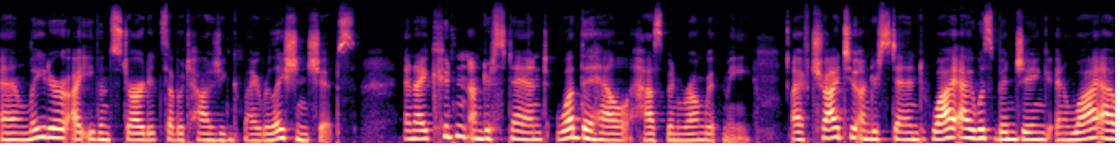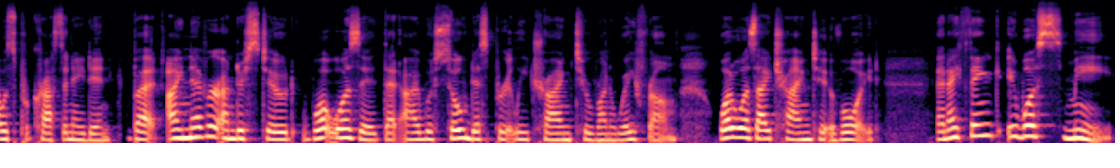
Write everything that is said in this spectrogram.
And later, I even started sabotaging my relationships. And I couldn't understand what the hell has been wrong with me. I've tried to understand why I was binging and why I was procrastinating, but I never understood what was it that I was so desperately trying to run away from. What was I trying to avoid? And I think it was me.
